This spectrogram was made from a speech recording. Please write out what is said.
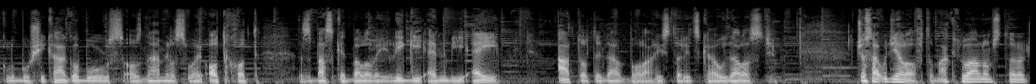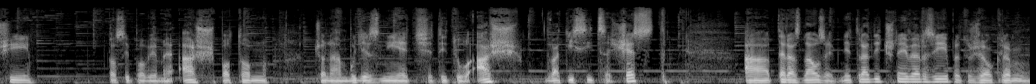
klubu Chicago Bulls, oznámil svoj odchod z basketbalovej ligy NBA a to teda bola historická udalosť. Čo sa udialo v tom aktuálnom storočí, to si povieme až potom, čo nám bude znieť titul Až 2006 a teraz naozaj v netradičnej verzii, pretože okrem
